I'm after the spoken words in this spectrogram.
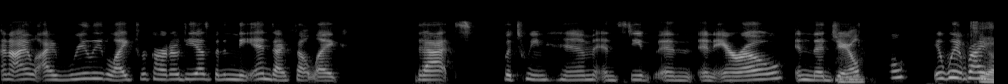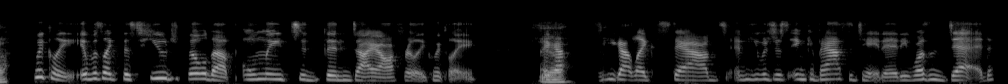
And I I really liked Ricardo Diaz, but in the end, I felt like that between him and Steve and, and Arrow in the jail, cell, it went right Yeah. quickly. It was like this huge buildup, only to then die off really quickly. Like, Yeah. He got like stabbed, and he was just incapacitated. He wasn't dead.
